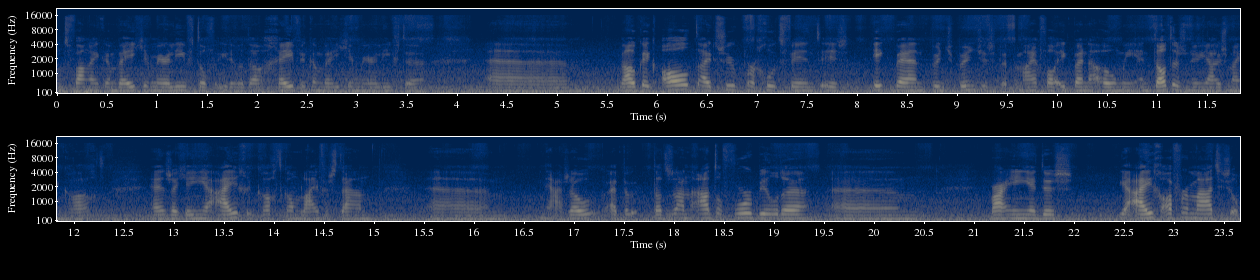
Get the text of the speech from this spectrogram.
ontvang ik een beetje meer liefde, of iedere dag geef ik een beetje meer liefde. Um, welke ik altijd super goed vind, is ik ben puntje puntjes. In mijn geval, ik ben Naomi. En dat is nu juist mijn kracht. He, zodat je in je eigen kracht kan blijven staan. Ehm, ja, zo heb ik, dat is een aantal voorbeelden ehm, waarin je dus je eigen affirmaties op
